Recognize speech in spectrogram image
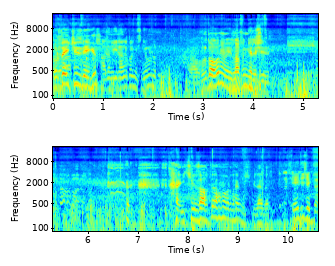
Hurda 200 beygir. Adam ilanı koymuş niye burada? Ya Hurda olur mu? Lafın gelişi. Burada mı bu araba? 206 ama oradaymış birader. Şey diyecekler.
